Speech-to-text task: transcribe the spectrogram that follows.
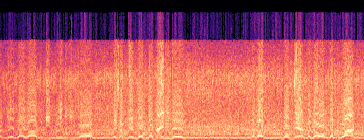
สังเกตได้ว่าจะมีเพิร์มทีฟอร์ไปสังเกตลมด้านในได้เลยนะครับ ลมเนี่ยเขาจะออกจากข้างล่างนะครับสัง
